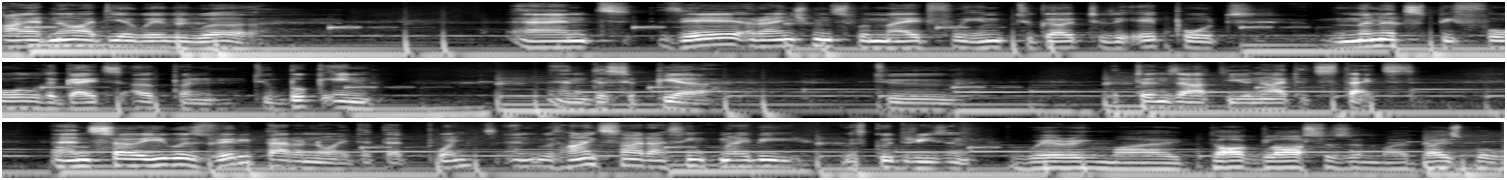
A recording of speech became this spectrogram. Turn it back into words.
I had no idea where we were. And their arrangements were made for him to go to the airport minutes before the gates open to book in and disappear to, it turns out, the United States. And so he was very paranoid at that point, and with hindsight, I think maybe with good reason. Wearing my dark glasses and my baseball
